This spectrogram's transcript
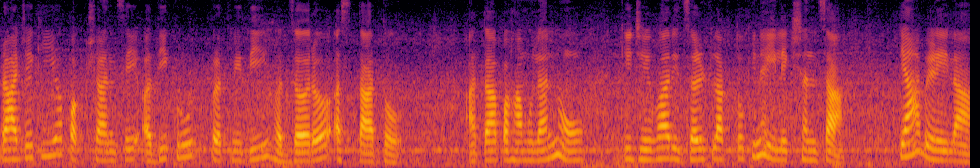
राजकीय पक्षांचे अधिकृत प्रतिनिधी हजर असतात. आता पहा मुलांनो की जेव्हा रिझल्ट लागतो की नाही इलेक्शनचा त्यावेळेला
